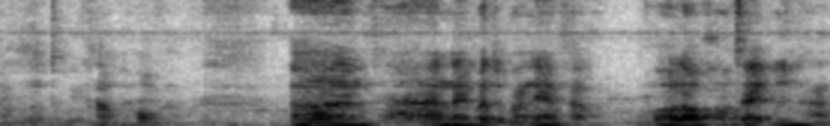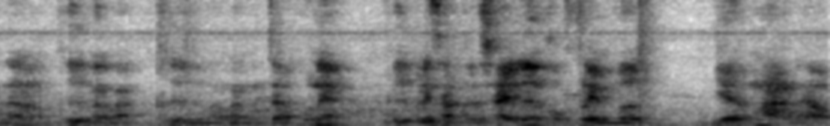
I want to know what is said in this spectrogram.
ครับทุกครับผมเอ่อถ้าในปัจจุบันเนี่ยครับ พอเราเข้าใจพื้นฐานแล้วคือหลักๆคือหลังจากพวกเนี้ยคือบริษัทจะใช้เรื่องของเฟรมเวิร์กเยอะมากแล้ว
